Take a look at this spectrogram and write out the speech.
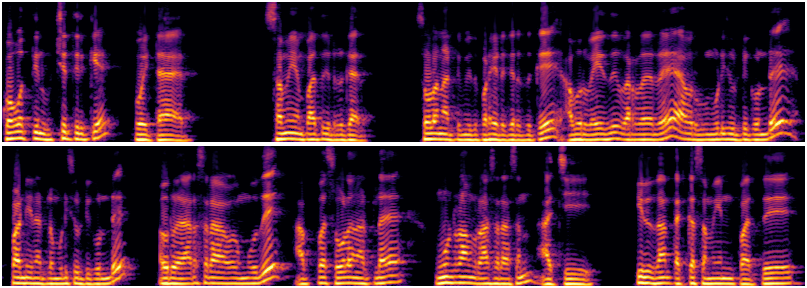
கோபத்தின் உச்சத்திற்கே போயிட்டார். சமயம் பார்த்துக்கிட்டு இருக்கார். சோழ நாட்டு மீது படையெடுக்கிறதுக்கு அவர் வயது வர்றாரு அவர் முடிசூட்டி கொண்டு பாண்டிய நாட்டில் முடிசூட்டி கொண்டு அவர் அரசராகும் போது அப்போ சோழ நாட்டில் மூன்றாம் ராசராசன் ஆச்சு. இதுதான் தக்க சமயம்னு பார்த்து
